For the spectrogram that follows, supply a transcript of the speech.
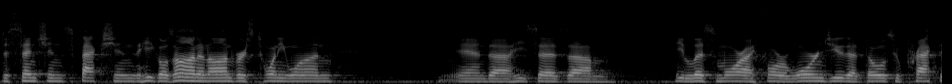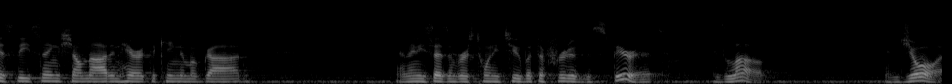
dissensions, factions. He goes on and on, verse 21. And uh, he says, um, he lists more. I forewarned you that those who practice these things shall not inherit the kingdom of God. And then he says in verse 22 But the fruit of the Spirit is love and joy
